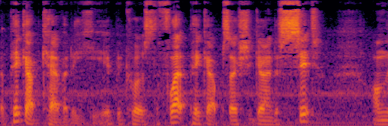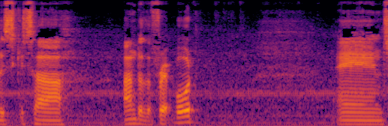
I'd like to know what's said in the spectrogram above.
a pickup cavity here because the flat pickup's actually going to sit on this guitar under the fretboard and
